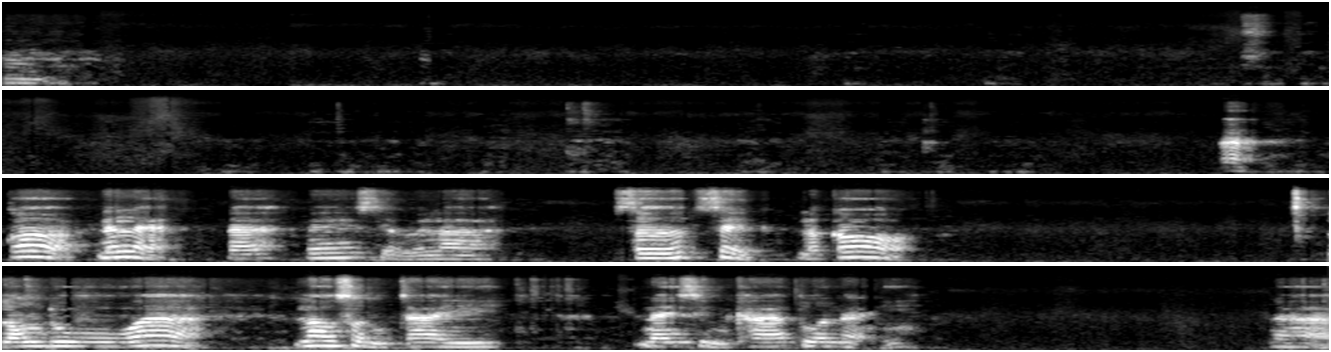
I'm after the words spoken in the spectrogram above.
อืมอะก็นั่นแหละนะไม่เสียเวลาเซิร์ชเสร็จแล้วก็ ลองดูว่า เราสนใจในสินค้าตัวไหนนะคะ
